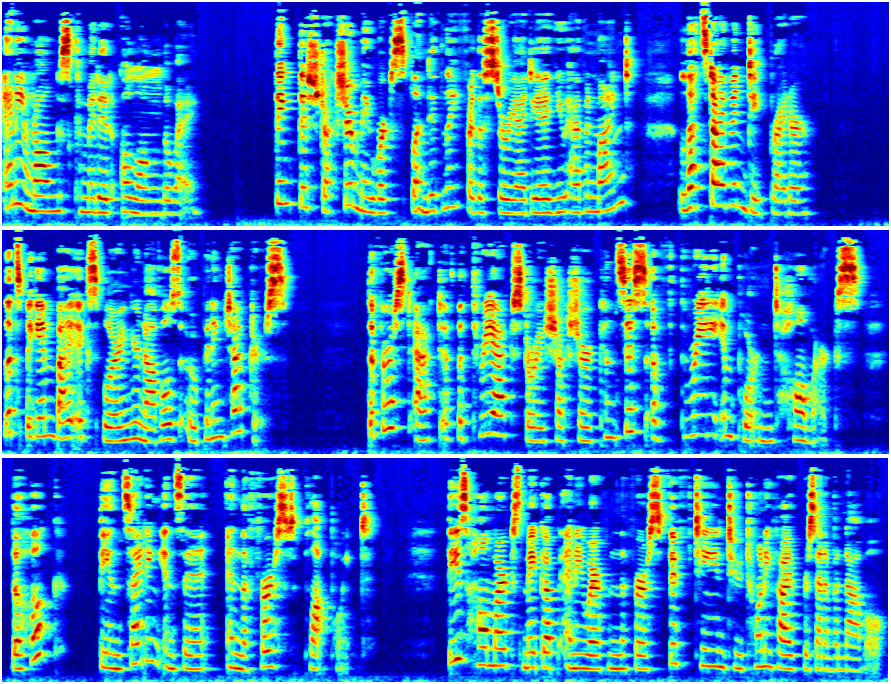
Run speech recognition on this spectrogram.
any wrongs committed along the way. Think this structure may work splendidly for the story idea you have in mind? Let's dive in deep, writer. Let's begin by exploring your novel's opening chapters. The first act of the three act story structure consists of three important hallmarks the hook, the inciting incident, and the first plot point. These hallmarks make up anywhere from the first 15 to 25% of a novel,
